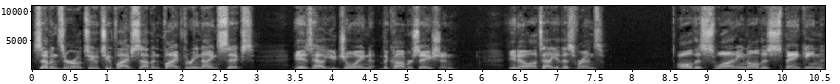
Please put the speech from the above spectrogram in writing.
702 257 5396 is how you join the conversation. You know, I'll tell you this, friends. All this swatting, all this spanking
